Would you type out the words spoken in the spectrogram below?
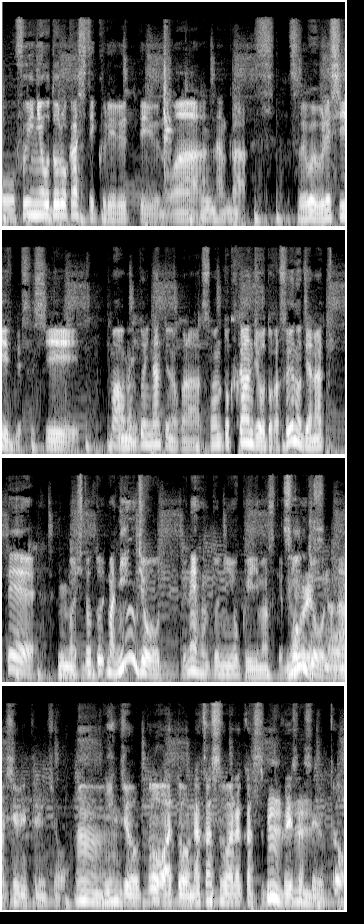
こう不意に驚かしてくれるっていうのは、うん、なんかすごい嬉しいですし、まあ本当になんていうのかな、損得感情とかそういうのじゃなくて、まあ人と、まあ人情ってね、本当によく言いますけど、人情だな。うん。人情と、あと、泣かす笑かすびっくりさせると、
